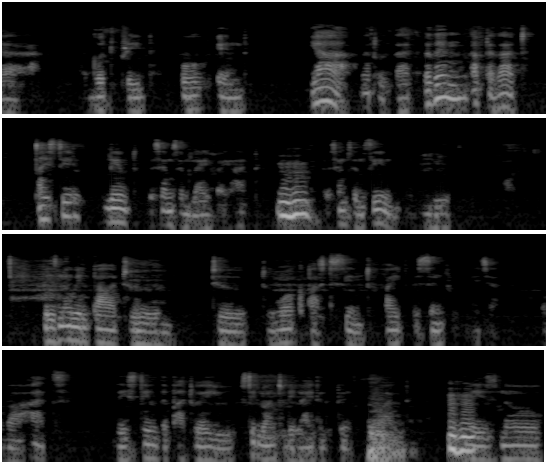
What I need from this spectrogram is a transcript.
uh, I got prayed for, and yeah, that was that. But then after that, I still lived the same same life I had, Mhm. the same same sin. You, there is no willpower to to to walk past sin, to fight the sinful nature of our hearts. There is still the part where you still want to delight in the things of the world. Mhm. There is no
